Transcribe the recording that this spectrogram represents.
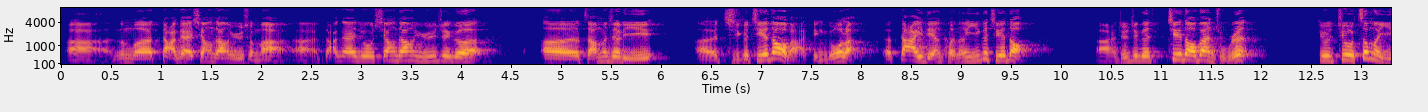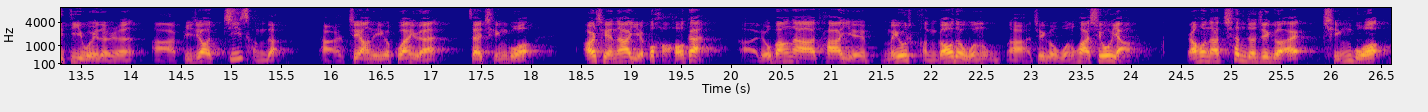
啊，那么大概相当于什么啊？大概就相当于这个，呃，咱们这里呃几个街道吧，顶多了，呃，大一点可能一个街道，啊，就这个街道办主任，就就这么一地位的人啊，比较基层的啊，这样的一个官员在秦国，而且呢也不好好干啊，刘邦呢他也没有很高的文啊这个文化修养。然后呢，趁着这个哎秦国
